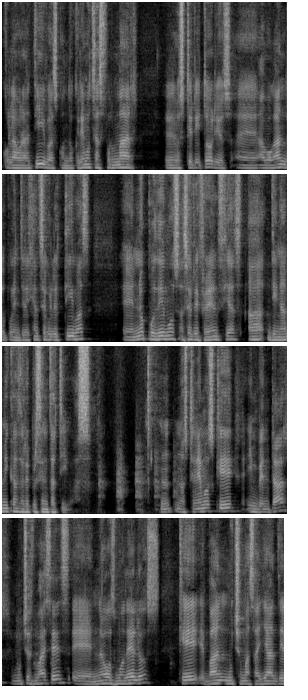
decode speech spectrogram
colaborativas, cuando queremos transformar eh, los territorios eh, abogando por inteligencia colectivas, eh, no podemos hacer referencias a dinámicas representativas. Nos tenemos que inventar muchas veces nuevos modelos que van mucho más allá de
